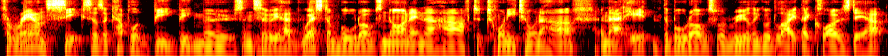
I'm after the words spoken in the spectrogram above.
for round six, there was a couple of big, big moves, and so we had Western Bulldogs nineteen and a half to twenty two and a half, and that hit. The Bulldogs were really good late; they closed out.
